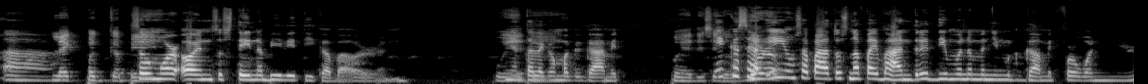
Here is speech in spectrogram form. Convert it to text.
Uh, like pagkape. So, more on sustainability ka ba? Or Pwede. yan talagang magagamit? Pwede siguro. Eh, kasi more, eh, yung sapatos na 500, di mo naman yun magagamit for one year.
